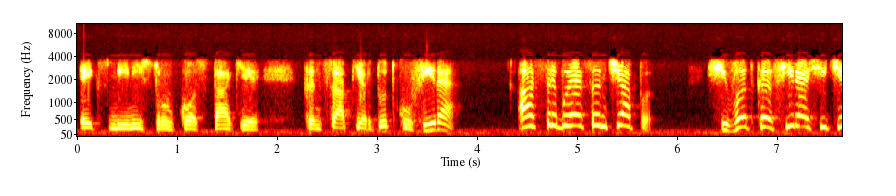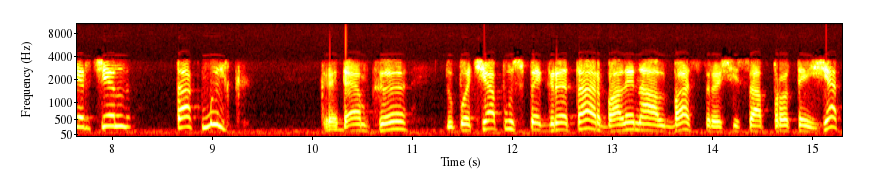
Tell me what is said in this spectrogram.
ex-ministrul Costache când s-a pierdut cu firea. Azi trebuia să înceapă. Și văd că firea și cercel tac mâlc. Credeam că după ce a pus pe grătar balena albastră și s-a protejat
